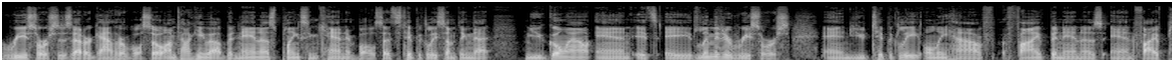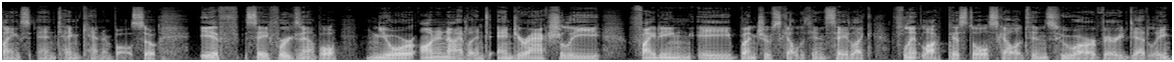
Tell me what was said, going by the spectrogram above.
resources that are gatherable. So I'm talking about bananas, planks, and cannonballs. That's typically something that you go out and it's a limited resource, and you typically only have five bananas and five planks and 10 cannonballs. So if, say, for example, you're on an island and you're actually fighting a bunch of skeletons, say like flintlock pistol skeletons who are very deadly,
